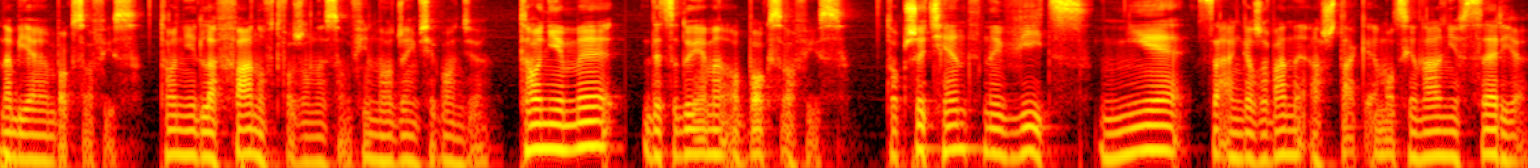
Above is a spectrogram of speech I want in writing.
nabijają box office. To nie dla fanów tworzone są filmy o Jamesie Bondzie. To nie my decydujemy o box office. To przeciętny widz, nie zaangażowany aż tak emocjonalnie w serię,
